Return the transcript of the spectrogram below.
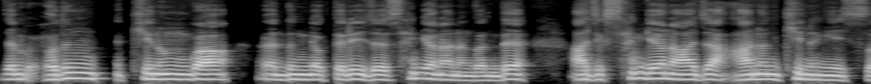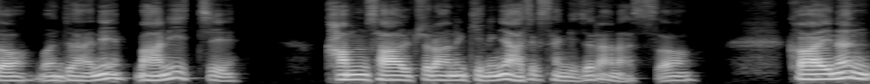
이제 모든 기능과 능력들이 이제 생겨나는 건데, 아직 생겨나지 않은 기능이 있어. 먼저 하니? 많이 있지. 감사할 줄 아는 기능이 아직 생기질 않았어. 그 아이는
